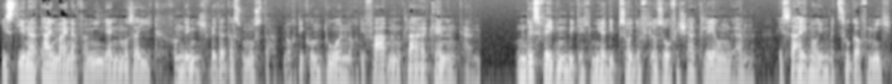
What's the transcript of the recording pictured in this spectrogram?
ist jener Teil meiner Familie ein Mosaik, von dem ich weder das Muster noch die Konturen noch die Farben klar erkennen kann. Und deswegen biete ich mir die pseudophilosophische Erklärung an, es sei nur in Bezug auf mich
